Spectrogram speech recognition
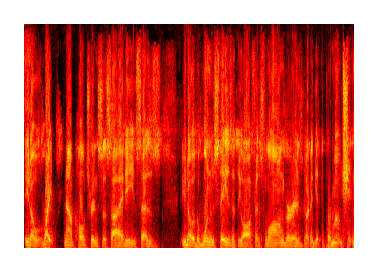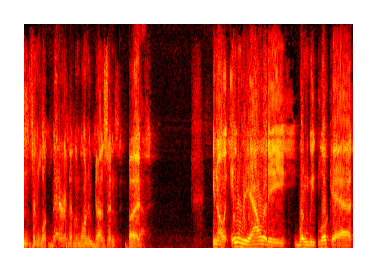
you know right now culture and society says you know the one who stays at the office longer is going to get the promotions and look better than the one who doesn't. But you know, in reality, when we look at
